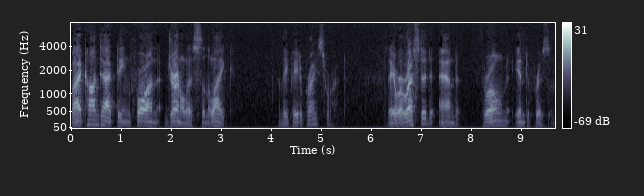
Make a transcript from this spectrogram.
by contacting foreign journalists and the like, and they paid a price for it. They were arrested and thrown into prison.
